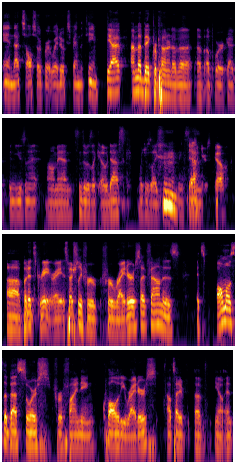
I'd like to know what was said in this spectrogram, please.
and that's also a great way to expand the team. Yeah, I'm a big proponent of a uh, of Upwork. I've been using it. Oh man, since it was like Odesk, which was like I think seven yeah. years ago. Uh, but it's great, right? Especially for for writers. I've found is it's almost the best source for finding quality writers outside of, of you know and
